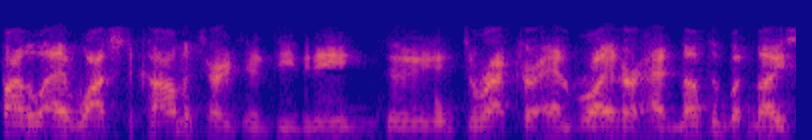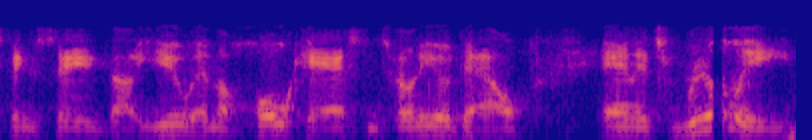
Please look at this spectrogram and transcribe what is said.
by the way, I watched the commentary to the DVD. The director and writer had nothing but nice things to say about you and the whole cast, and Tony O'Dell, and it's really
